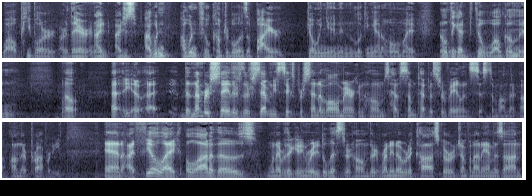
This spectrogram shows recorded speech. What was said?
while people are, are there, and I, I just I wouldn't I wouldn't feel comfortable as a buyer going in and looking at a home. I, I don't think I'd feel welcome and Well, uh, you know, uh, the numbers say there's there's 76% of all American homes have some type of surveillance system on their on their property. And I feel like a lot of those, whenever they're getting ready to list their home, they're running over to Costco or jumping on Amazon,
